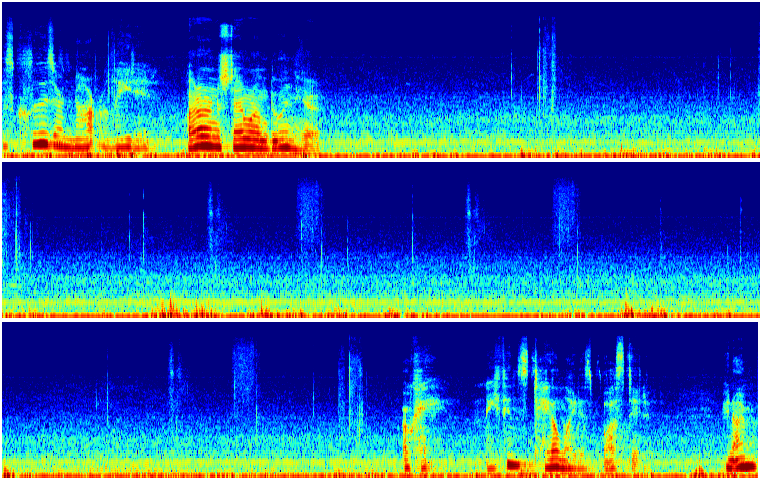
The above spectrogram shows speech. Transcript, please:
Those clues are not related. I don't understand what I'm doing here. Okay, Nathan's taillight is busted. And I'm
